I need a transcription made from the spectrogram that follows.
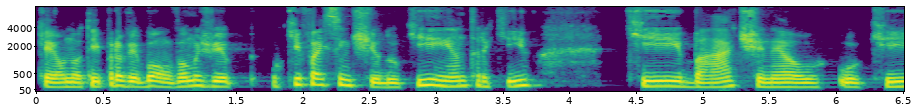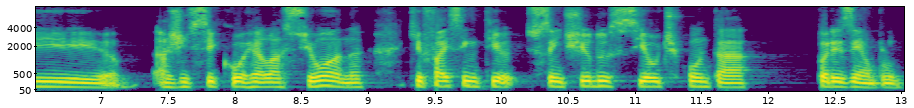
Que eu anotei para ver, bom, vamos ver o que faz sentido, o que entra aqui que bate, né, o, o que a gente se correlaciona, que faz senti sentido se eu te contar. Por exemplo,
